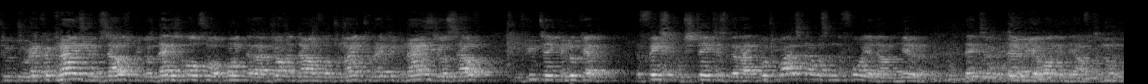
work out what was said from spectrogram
to, to recognize themselves, because that is also a point that I've jotted down for tonight, to recognize yourself. If you take a look at the Facebook status that I put whilst I was in the foyer down here later, earlier on in the afternoon,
